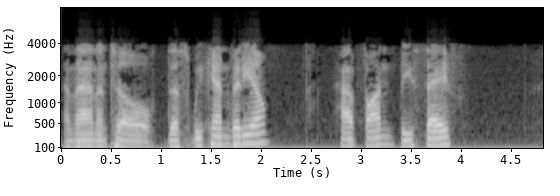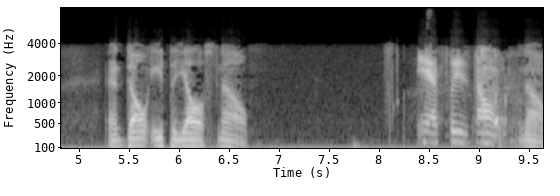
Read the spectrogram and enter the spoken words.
And then until this weekend video, have fun, be safe, and don't eat the yellow snow. Yeah, please don't. No,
